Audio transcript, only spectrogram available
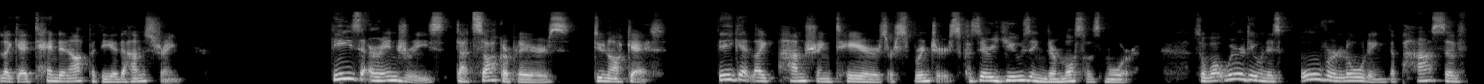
like a tendinopathy of the hamstring. These are injuries that soccer players do not get. They get like hamstring tears or sprinters because they're using their muscles more. So what we're doing is overloading the passive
